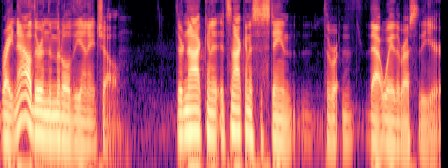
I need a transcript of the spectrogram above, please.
right now, they're in the middle of the NHL. They're not gonna. It's not gonna sustain the, that way the rest of the year.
